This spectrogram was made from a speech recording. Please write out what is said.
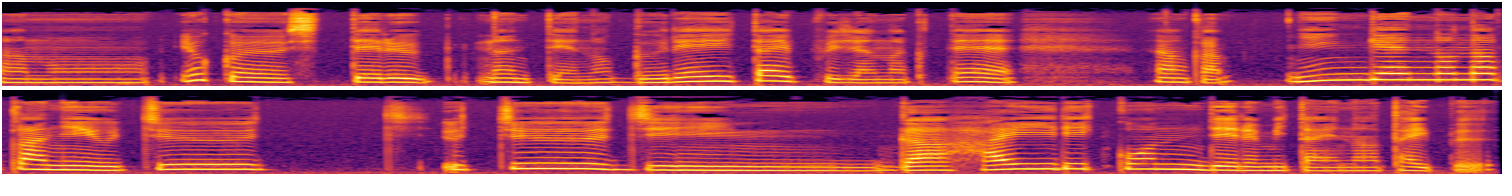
あのよく知ってる、なんていうのグレータイプじゃなくて、なんか人間の中に宇宙宇宙人が入り込んでるみたいなタイプ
